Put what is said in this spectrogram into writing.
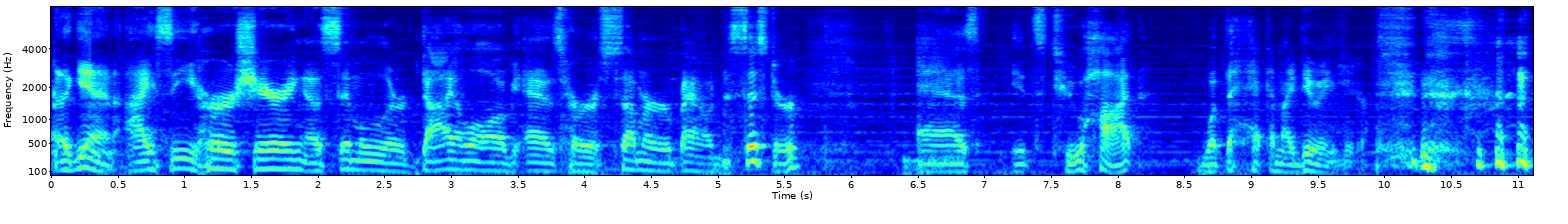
Again, I see her sharing a similar dialogue as her summer-bound sister, as it's too hot. What the heck am I doing here?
